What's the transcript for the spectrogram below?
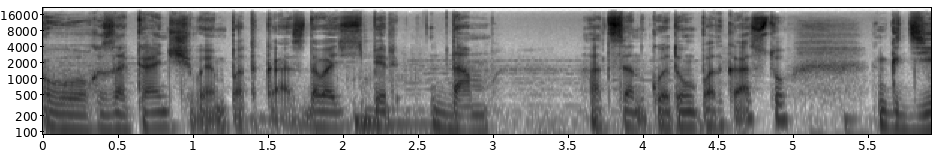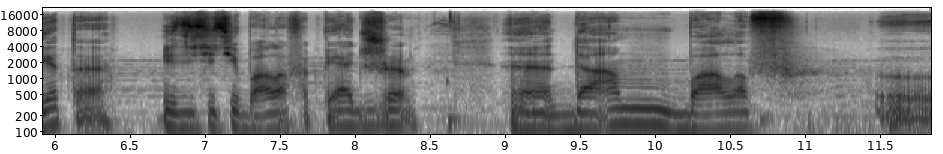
Ох, заканчиваем подкаст. Давайте теперь дам оценку этому подкасту. Где-то из 10 баллов, опять же, дам баллов... Э,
